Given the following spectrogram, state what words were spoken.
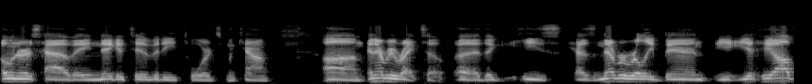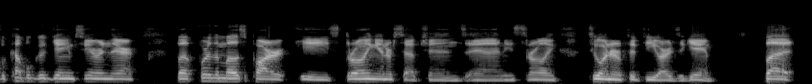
owners have a negativity towards McCown. Um, and every right so. Uh, the, he's has never really been. He, he'll have a couple good games here and there, but for the most part, he's throwing interceptions and he's throwing 250 yards a game but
